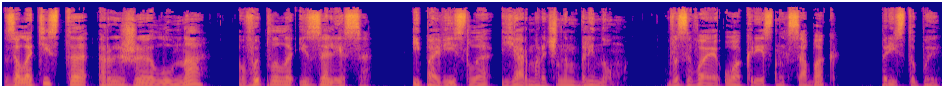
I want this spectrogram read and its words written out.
Золотисто-рыжая луна выплыла из-за леса и повисла ярмарочным блином, вызывая у окрестных собак приступы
